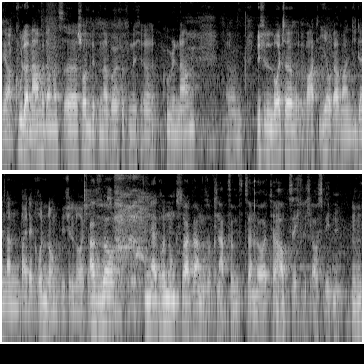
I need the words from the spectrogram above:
ja, cooler Name damals äh, schon, Wittener Wölfe finde ich äh, coolen Namen. Ähm, wie viele Leute wart ihr oder waren die denn dann bei der Gründung? Wie viele Leute? Also so in der Gründungszeit waren wir so knapp 15 Leute, mhm. hauptsächlich aus Witten. Mhm.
